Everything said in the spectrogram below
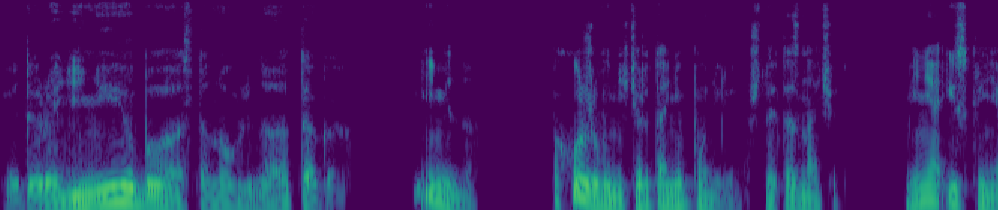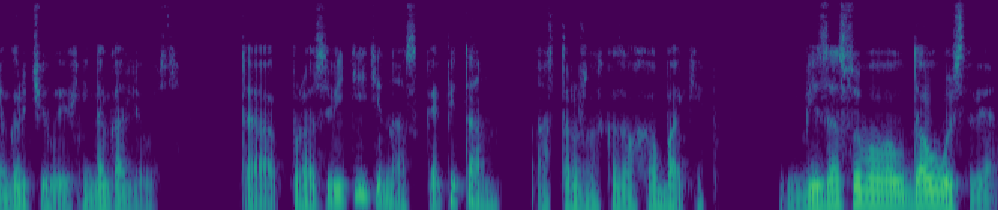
Это ради нее была остановлена атака?» «Именно. Похоже, вы ни черта не поняли, что это значит. Меня искренне огорчила их недогадливость. «Так, просветите нас, капитан», – осторожно сказал Хабаки. Без особого удовольствия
